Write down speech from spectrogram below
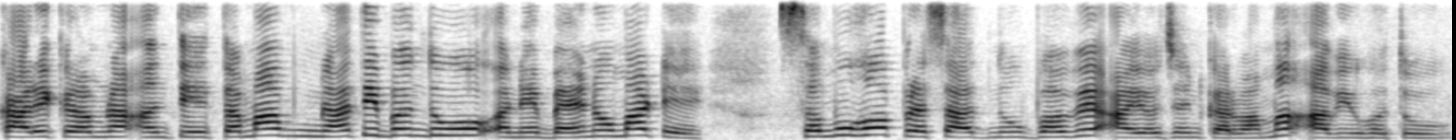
કાર્યક્રમના અંતે તમામ જ્ઞાતિબંધુઓ અને બહેનો માટે સમૂહ પ્રસાદનું ભવ્ય આયોજન કરવામાં આવ્યું હતું.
